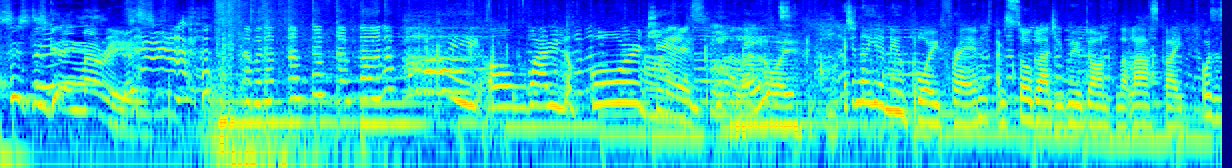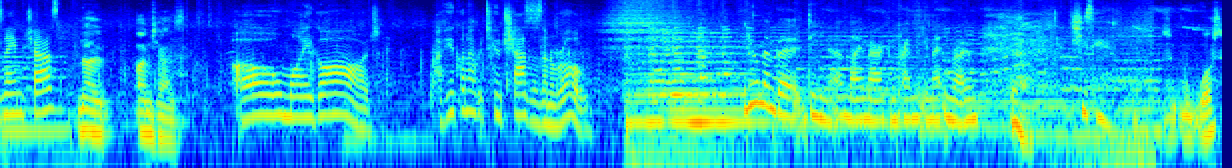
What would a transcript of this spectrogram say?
Sister's getting married. Hi. Oh, wow, you look gorgeous. Hello, how are you? I didn't know you had a new boyfriend. I'm so glad you've moved on from that last guy. What was his name? Chaz? No, I'm Chaz. Oh, my God. Have you gone out with two Chazes in a row? You remember Dina, my American friend that you met in Rome? Yeah. She's here. What?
